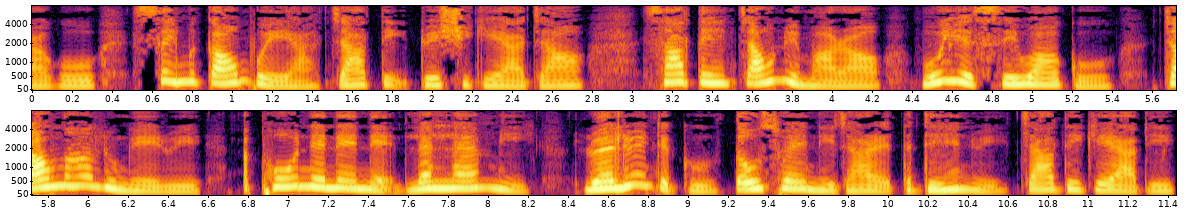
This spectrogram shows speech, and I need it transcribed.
တာကို စိတ်မကောင်းဖွယ်ရာ ကြားသိတွေ့ရှိခဲ့ရကြောင်း၊စာသင်ကျောင်းတွေမှာတောင် မူးယစ်ဆေးဝါးကို ကျောင်းသားလူငယ်တွေ အဖိုးနည်းနည်းနဲ့ လက်လှမ်းမီ လွယ်လွင့်တကူ သုံးစွဲနေကြတဲ့ သတင်းတွေ ကြားသိခဲ့ရပြီး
